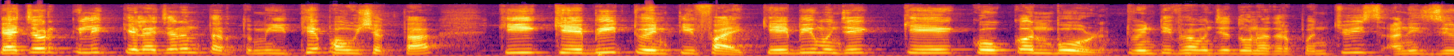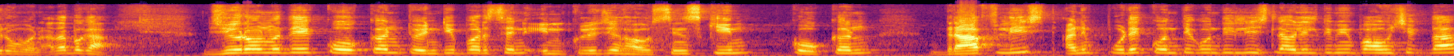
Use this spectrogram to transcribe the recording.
त्याच्यावर क्लिक केल्याच्यानंतर तुम्ही इथे पाहू शकता की के बी ट्वेंटी फाय के बी म्हणजे K Konkan board twenty five म्हणजे दोन हजार पंचवीस आणि झिरो वन आता बघा झिरो वनमध्ये Konkan twenty percent inclusive housing scheme Konkan draft list आणि पुढे कोणती कोणती लिस्ट लावलेली तुम्ही पाहू शकता?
